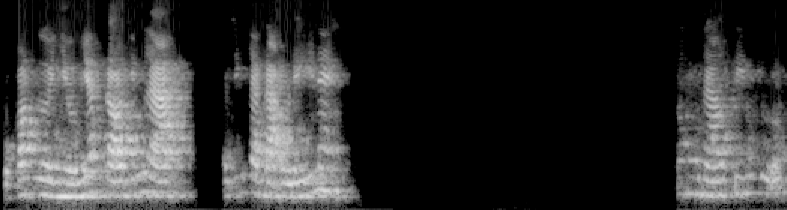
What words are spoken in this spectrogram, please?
của con người nhiều nhất đó chính là, đó chính là đạo lý này tôn giáo tín ngưỡng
